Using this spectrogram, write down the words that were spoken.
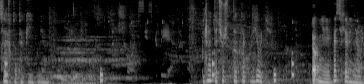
Це хто такий, бля? Бля, та чого ж ти так б'ють? Ні, якась херня.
